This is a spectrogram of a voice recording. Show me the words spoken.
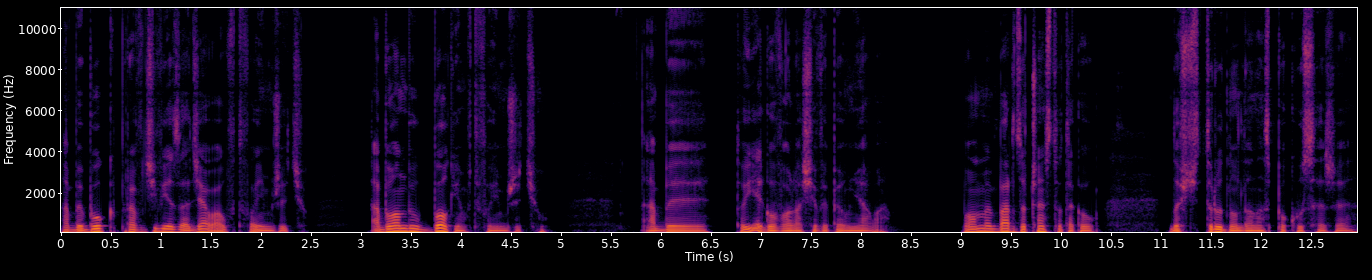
aby Bóg prawdziwie zadziałał w Twoim życiu, aby On był Bogiem w Twoim życiu, aby to Jego wola się wypełniała. Bo mamy bardzo często taką dość trudną dla nas pokusę, że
